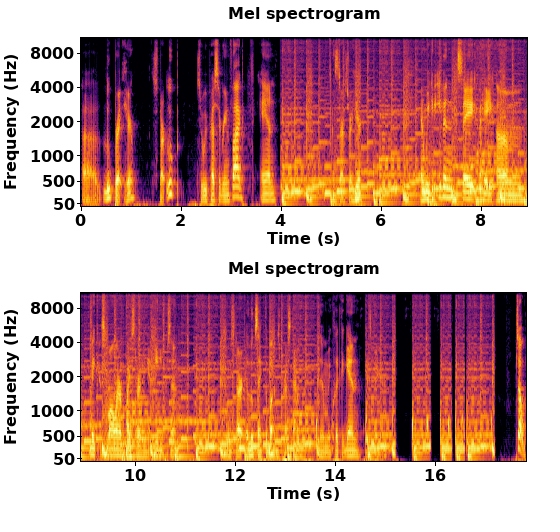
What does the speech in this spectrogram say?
uh, loop right here, start loop. So we press the green flag, and it starts right here. And we can even say, hey, um, make it smaller by starting at 80% we start, it looks like the button's pressed down. Then when we click again, it gets bigger. So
